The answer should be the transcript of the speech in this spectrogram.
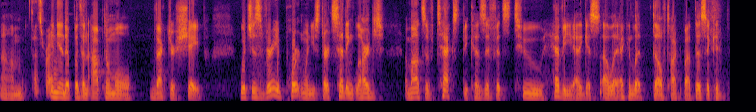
Um, That's right. And you end up with an optimal vector shape, which is very important when you start setting large amounts of text because if it's too heavy, I guess I'll, i can let Delve talk about this. It could,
